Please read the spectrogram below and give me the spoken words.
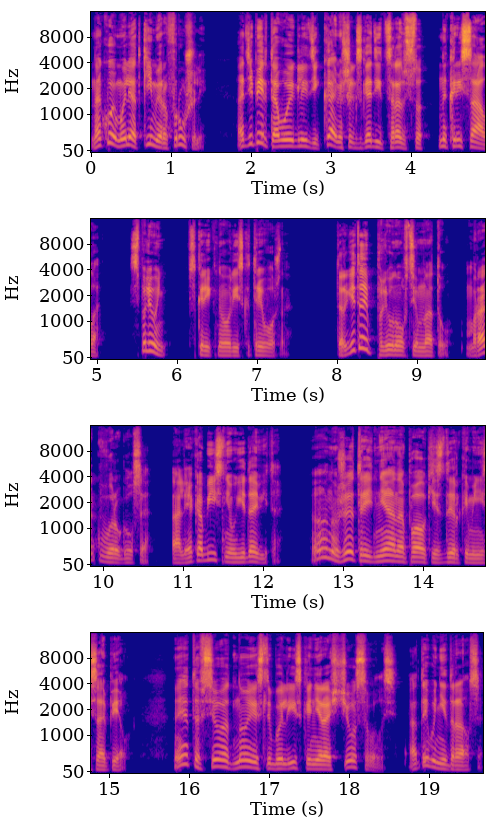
На кой мы ляд кимеров рушили? А теперь того и гляди, камешек сгодится, разве что на кресало. Сплюнь, вскрикнул Лиска тревожно. Таргитай плюнул в темноту. Мрак выругался. Олег объяснил ядовито. Он уже три дня на палке с дырками не сопел. Это все одно, если бы Лиска не расчесывалась, а ты бы не дрался.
